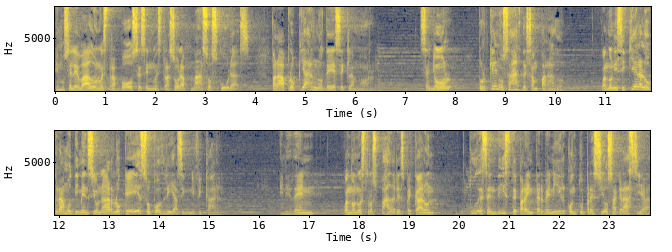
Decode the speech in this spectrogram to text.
hemos elevado nuestras voces en nuestras horas más oscuras para apropiarnos de ese clamor. Señor, ¿por qué nos has desamparado? Cuando ni siquiera logramos dimensionar lo que eso podría significar. En Edén, cuando nuestros padres pecaron, tú descendiste para intervenir con tu preciosa gracia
